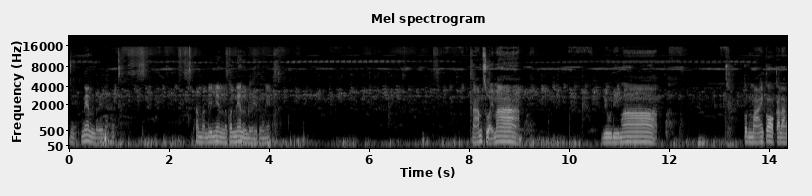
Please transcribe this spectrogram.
เนี่ยแน่นเลยนะฮะถ้ามันได้แน่นแล้วก็แน่นเลยตรงนี้น้ำสวยมาก วิวดีมาก ต้นไม้ก็กำลัง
